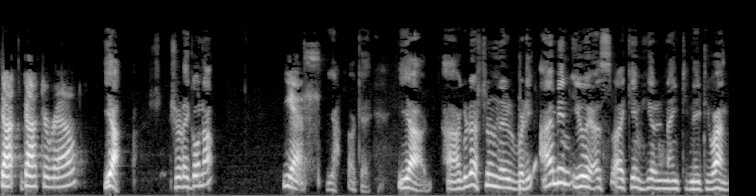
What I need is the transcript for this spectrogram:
Doc, Dr. Rao? Yeah. Should I go now? Yes. Yeah. Okay. Yeah. Uh, good afternoon, everybody. I'm in US. I came here in 1981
